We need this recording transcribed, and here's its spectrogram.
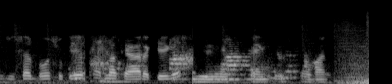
जी सर बहुत शुक्रिया। अपना ख्याल रखिएगा। जी थैंक यू सो मच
